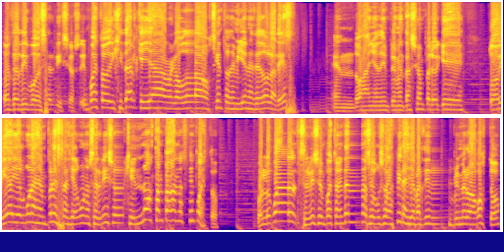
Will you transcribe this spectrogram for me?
todo este tipo de servicios. Impuesto digital que ya ha recaudado cientos de millones de dólares en dos años de implementación, pero que todavía hay algunas empresas y algunos servicios que no están pagando este impuesto. Por lo cual, el Servicio de Impuestos Internos se puso las pilas y a partir del 1 de agosto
